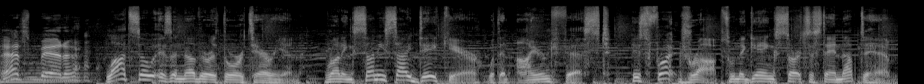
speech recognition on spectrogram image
that's better. Lotso is another authoritarian, running Sunnyside Daycare with an iron fist. His front drops when the gang starts to stand up to him.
